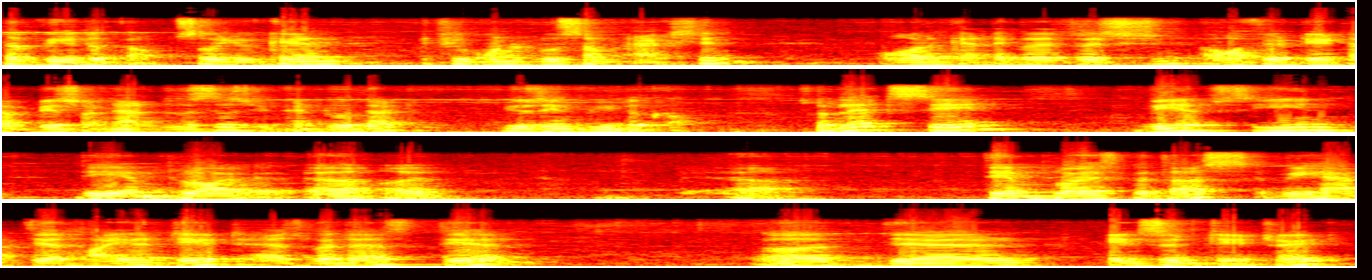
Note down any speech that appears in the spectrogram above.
the VLOOKUP. So you can, if you want to do some action or categorization of your data based on analysis, you can do that using VLOOKUP. So let's say we have seen the employee, uh, uh, uh, the employees with us. We have their hire date as well as their uh, their exit date, right?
